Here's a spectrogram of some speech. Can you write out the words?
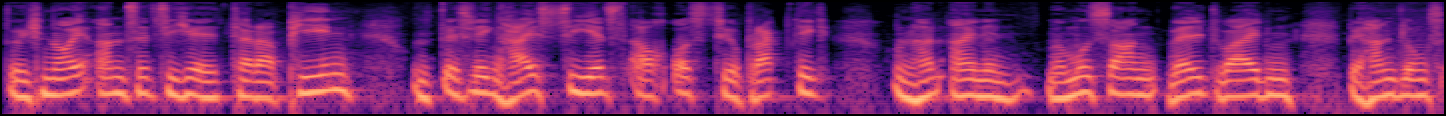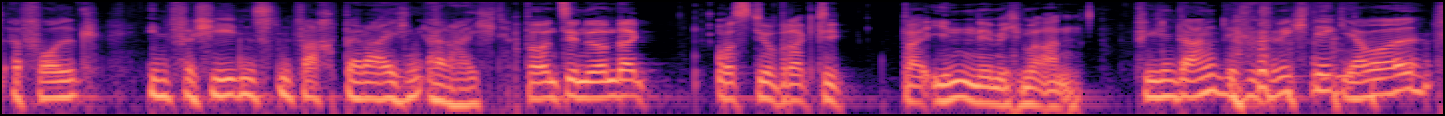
durch neu ansätzliche Therapien. Und deswegen heißt sie jetzt auch Osteopraktik und hat einen, man muss sagen, weltweiten Behandlungserfolg in verschiedensten Fachbereichen erreicht. Bei uns in Nürnberg Osteopraktik bei Ihnen, nehme ich mal an. Vielen Dank, das ist richtig, jawohl.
